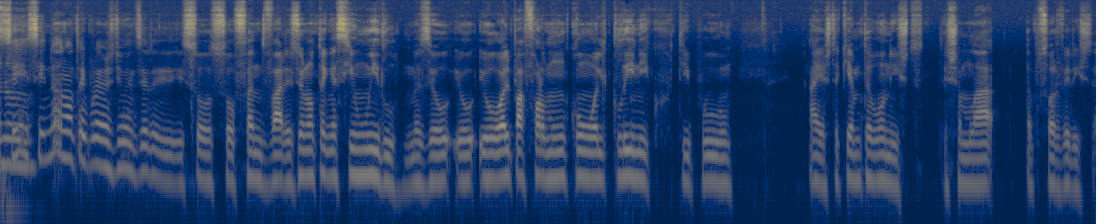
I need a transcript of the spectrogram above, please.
não? Sim, sim, não, não tenho problemas nenhum em dizer, e sou, sou fã de vários. Eu não tenho assim um ídolo, mas eu, eu, eu olho para a Fórmula 1 com um olho clínico, tipo, ah, este aqui é muito bom nisto, deixa-me lá absorver isto.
